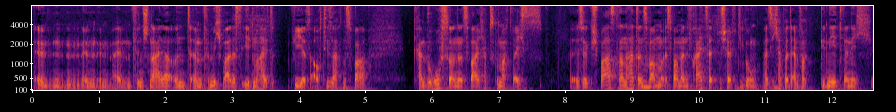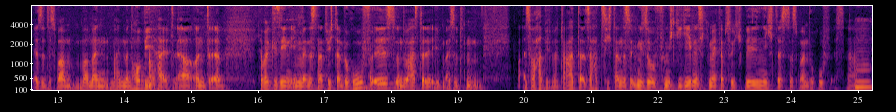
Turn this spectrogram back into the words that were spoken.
im, im, im, im, für einen Schneider. Und ähm, für mich war das eben halt, wie jetzt auch die Sachen, es war kein Beruf, sondern es war, ich habe es gemacht, weil ich es also Spaß dran hatte. Und mhm. es, war, es war meine Freizeitbeschäftigung. Also ich habe halt einfach genäht, wenn ich, also das war, war mein, mein, mein Hobby halt. Ja. Und äh, ich habe halt gesehen, eben wenn es natürlich dein Beruf ist und du hast da eben, also also hat, da hat, also hat sich dann das irgendwie so für mich gegeben, dass ich gemerkt habe, so ich will nicht, dass das mein Beruf ist. Ja. Mhm.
